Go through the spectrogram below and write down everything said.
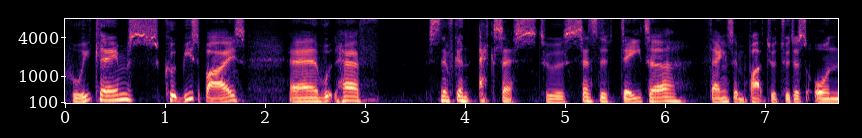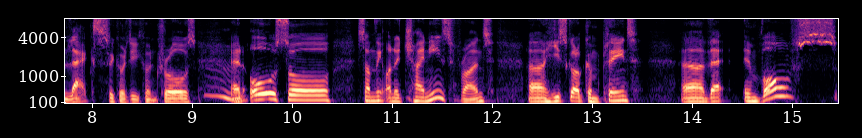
who he claims could be spies and would have significant access to sensitive data. Thanks in part to Twitter's own lax security controls. And also something on the Chinese front. Uh, he's got a complaint uh, that involves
